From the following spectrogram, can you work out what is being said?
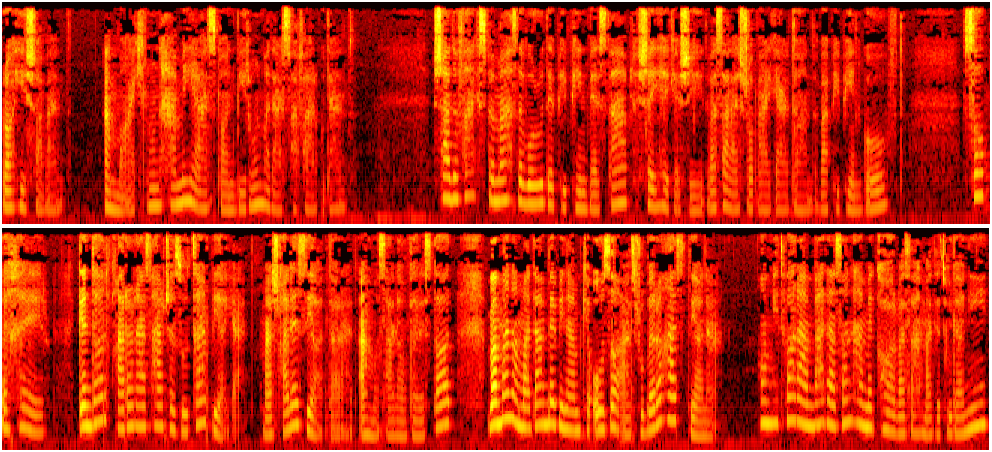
راهی شوند. اما اکنون همه اسبان بیرون و در سفر بودند. شادوفکس به محض ورود پیپین به استبل شیهه کشید و سرش را برگرداند و پیپین گفت صبح به خیر گندالف قرار از هرچه زودتر بیاید. مشغله زیاد دارد اما سلام فرستاد و من آمدم ببینم که اوضاع از روبرا هست یا نه. امیدوارم بعد از آن همه کار و زحمت طولانی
